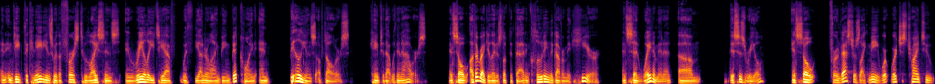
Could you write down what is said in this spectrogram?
And indeed, the Canadians were the first to license a real ETF with the underlying being Bitcoin, and billions of dollars came to that within hours. And so other regulators looked at that, including the government here, and said, wait a minute, um, this is real. And so for investors like me, we're, we're just trying to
